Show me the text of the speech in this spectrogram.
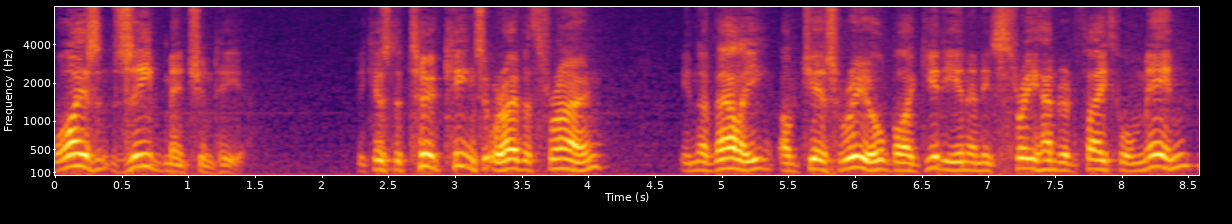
Why isn't Zeb mentioned here? Because the two kings that were overthrown in the valley of Jezreel by Gideon and his 300 faithful men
